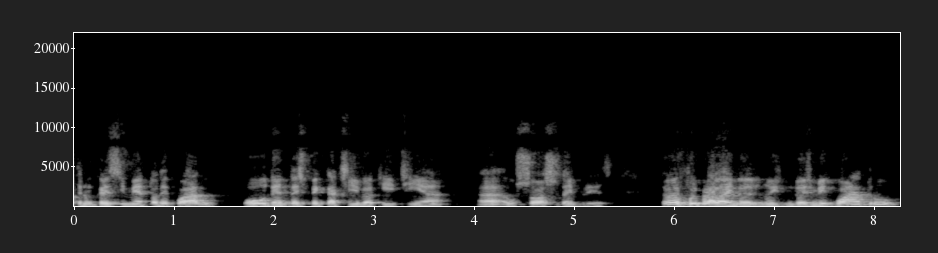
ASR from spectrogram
tendo um crescimento adequado ou dentro da expectativa que tinha os sócios da empresa. Então, eu fui para lá em, do, em 2004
